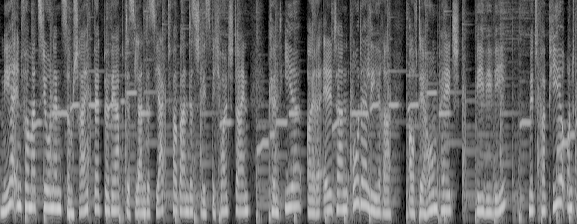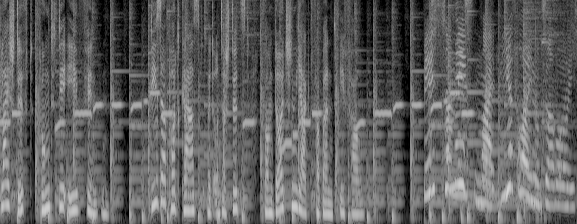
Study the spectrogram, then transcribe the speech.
Mehr Informationen zum Schreibwettbewerb des Landesjagdverbandes Schleswig-Holstein könnt ihr, eure Eltern oder Lehrer auf der Homepage www.mitpapier finden. Dieser Podcast wird unterstützt vom Deutschen Jagdverband e.V. Bis zum nächsten Mal. Wir freuen uns auf euch.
